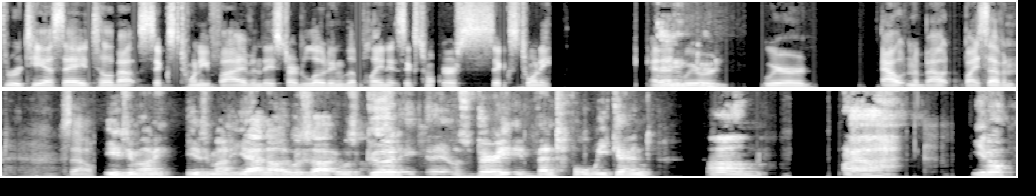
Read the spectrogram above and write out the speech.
through TSA till about six twenty-five, and they started loading the plane at six twenty or six twenty, and Dang, then we were we were out and about by seven. So Easy money, easy money. Yeah, no, it was uh, it was good. It, it was very eventful weekend. Um, ah, you know,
